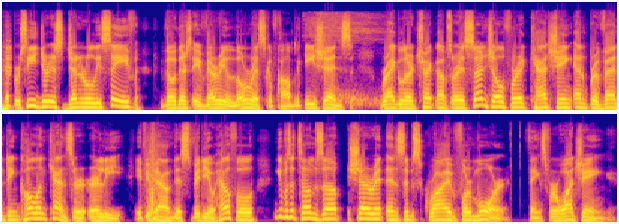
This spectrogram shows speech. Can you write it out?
The procedure is generally safe, though there's a very low risk of complications. Regular checkups are essential for catching and preventing colon cancer early. If you found this video helpful, give us a thumbs up, share it, and subscribe for more. Thanks for watching.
